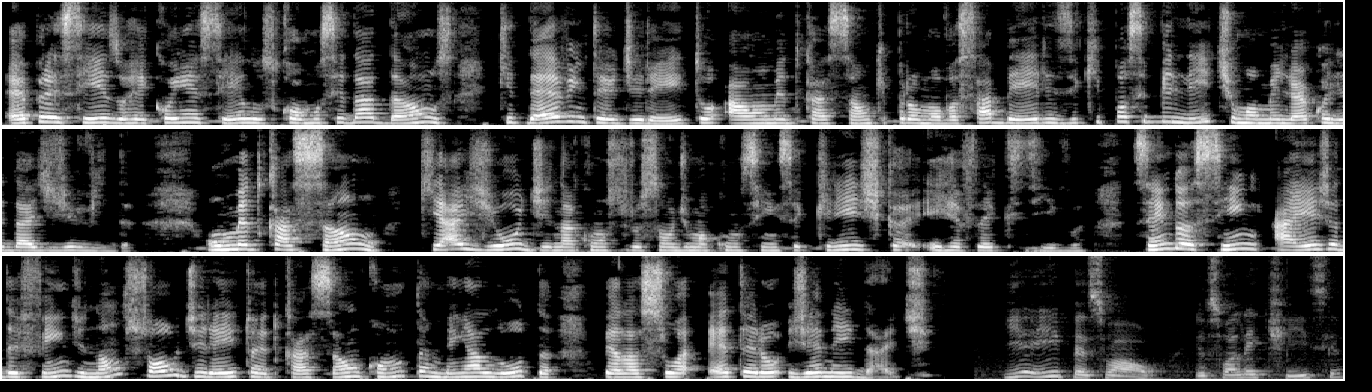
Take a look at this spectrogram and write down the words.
É preciso reconhecê-los como cidadãos que devem ter direito a uma educação que promova saberes e que possibilite uma melhor qualidade de vida. Uma educação que ajude na construção de uma consciência crítica e reflexiva. Sendo assim, a EJA defende não só o direito à educação, como também a luta pela sua heterogeneidade. E aí, pessoal? Eu sou a Letícia,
